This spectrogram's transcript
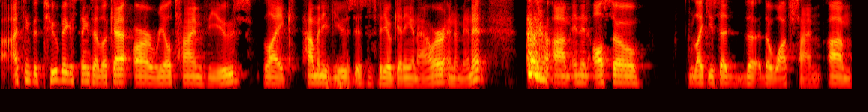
I think the two biggest things I look at are real time views, like how many views is this video getting an hour and a minute, um, and then also, like you said, the the watch time. Um,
